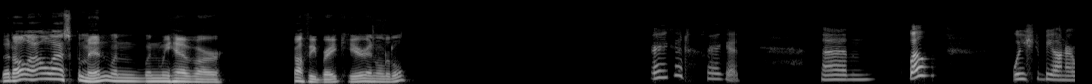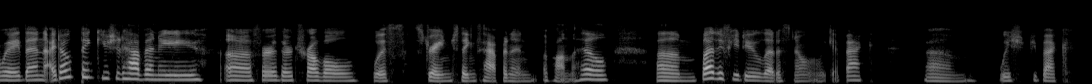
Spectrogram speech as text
But I'll I'll ask the men when when we have our coffee break here in a little. Very good. Very good. Um, well, we should be on our way then. I don't think you should have any uh, further trouble with strange things happening upon the hill. Um, but if you do, let us know when we get back. Um, we should be back.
